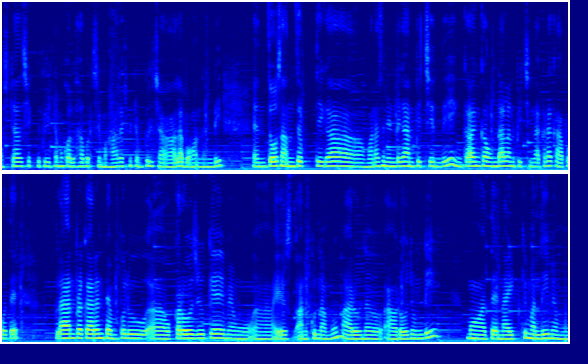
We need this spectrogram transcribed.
అష్టాద శక్తిపీఠము కొల్హాపురం శ్రీ మహాలక్ష్మి టెంపుల్ చాలా బాగుందండి. ఎంతో సంతృప్తిగా మనసు నిండుగా అనిపించింది. ఇంకా ఇంకా ఉండాలనిపించింది అక్కడ. కాకపోతే ప్లాన్ ప్రకారం టెంపుల్ ఒక్క రోజుకే మేము అనుకున్నాము. ఆ రోజు ఆ రోజు ఉండి మా నైట్కి మళ్ళీ మేము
